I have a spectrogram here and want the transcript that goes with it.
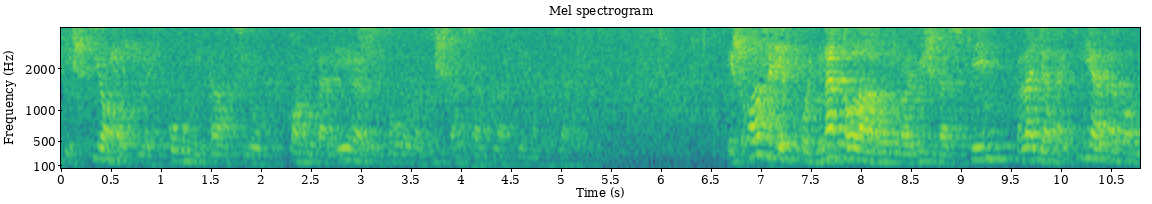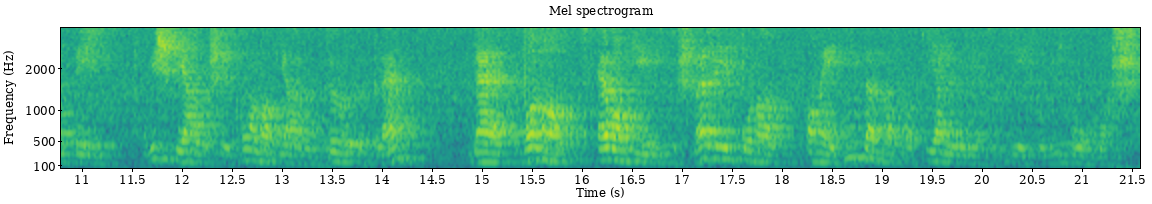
és kialakul egy kommunikáció, amiben érezni fogod az Isten szent lelkének az erejét. És azért, hogy ne találomra nyisd ezt ki, legyen egy ilyened, amit én Viski Jánosék honlapjáról töltök le, de van az evangélikus vezérfonal, amelyik minden napra kijelöli az igét, hogy mit olvas.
